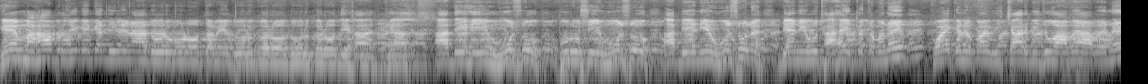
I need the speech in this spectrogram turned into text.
એમ મહાપુરુષે, કે દિલના દુર્ગુણો તમે દૂર કરો દૂર કરો દેહાધ્યાસ. આ દેહ એ હું છું, પુરુષ હું છું, આ બેન એ હું છું ને, બેન એવું થાય એટલે તમને કોઈ કે કોઈ વિચાર બીજો આવે આવે ને?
